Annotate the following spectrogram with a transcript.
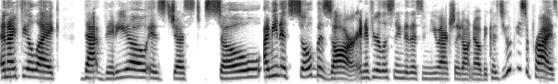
And I feel like that video is just so, I mean, it's so bizarre. And if you're listening to this and you actually don't know, because you would be surprised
